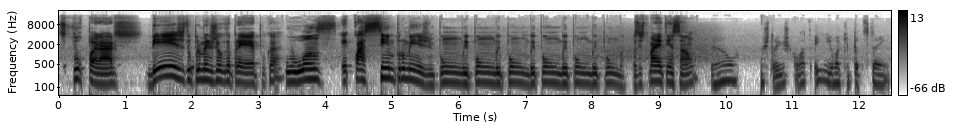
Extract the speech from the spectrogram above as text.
se tu reparares, desde o primeiro jogo da pré-época, o 11 é quase sempre o mesmo. Pum, e pum, e pum, e pum, e pum, e. Vocês tomarem atenção, Um, uns três, quatro. Ih, uma equipa de 100.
